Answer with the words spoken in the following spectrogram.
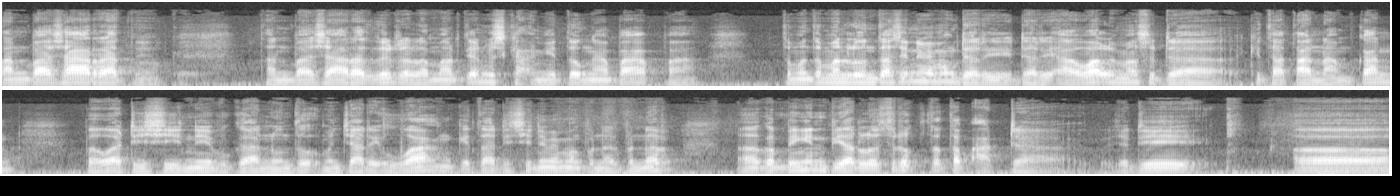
tanpa syarat ya tanpa syarat itu dalam artian wis gak ngitung apa-apa. Teman-teman luntas ini memang dari dari awal memang sudah kita tanamkan bahwa di sini bukan untuk mencari uang, kita di sini memang benar-benar eh, kepingin biar lustruk tetap ada. Jadi eh,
